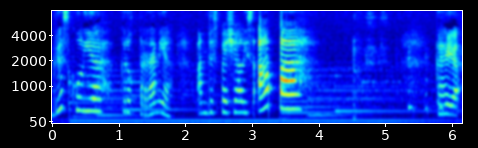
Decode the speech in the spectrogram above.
Grace kuliah kedokteran ya? Ambil spesialis apa? Kayak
